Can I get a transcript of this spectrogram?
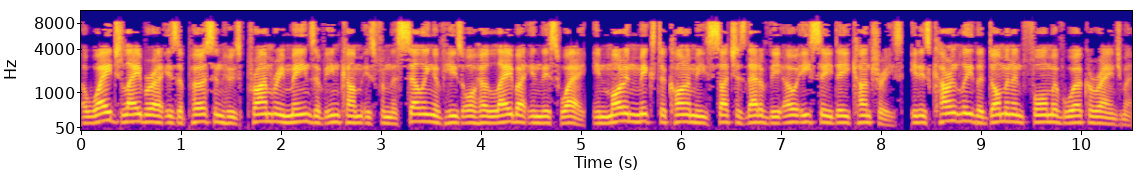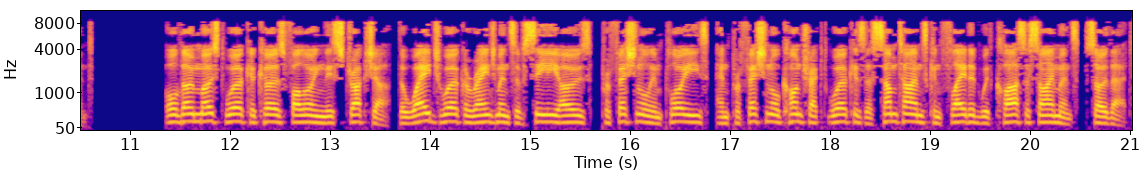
A wage laborer is a person whose primary means of income is from the selling of his or her labor in this way. In modern mixed economies such as that of the OECD countries, it is currently the dominant form of work arrangement. Although most work occurs following this structure, the wage work arrangements of CEOs, professional employees, and professional contract workers are sometimes conflated with class assignments, so that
